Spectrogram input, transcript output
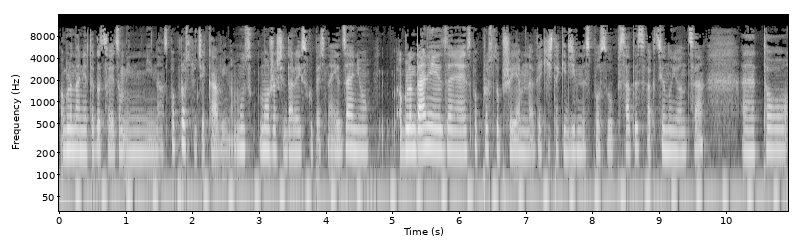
oglądanie tego, co jedzą inni, nas po prostu ciekawi. No, mózg może się dalej skupiać na jedzeniu. Oglądanie jedzenia jest po prostu przyjemne w jakiś taki dziwny sposób, satysfakcjonujące. E, to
